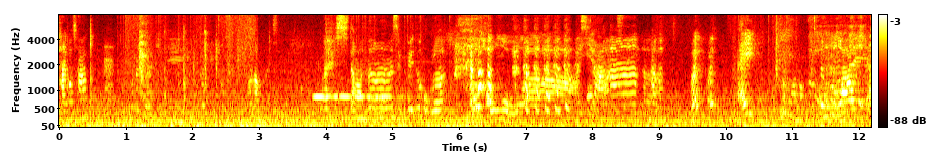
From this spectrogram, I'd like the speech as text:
다고산. 唉，是但啦，食咩都好啦。好肚餓啊！是但啦，係啦。喂喂，誒，哎呀！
